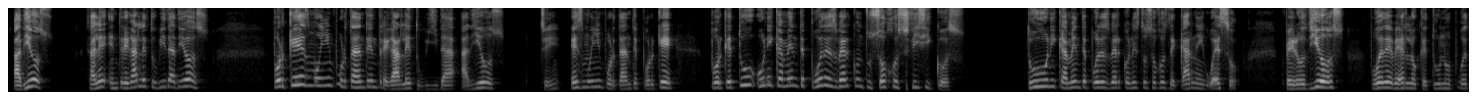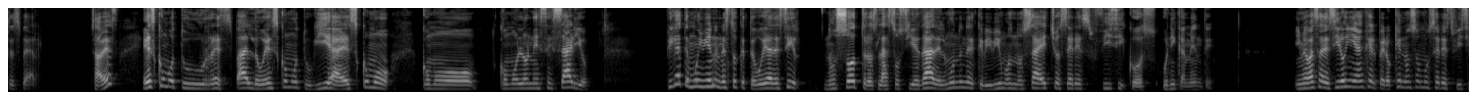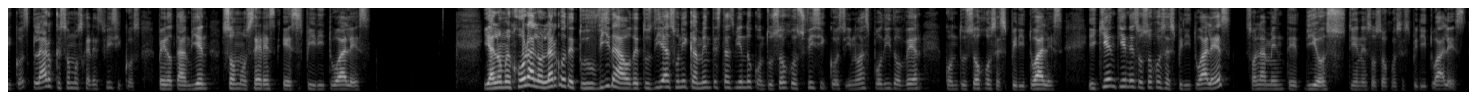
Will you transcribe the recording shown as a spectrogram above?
a Dios. ¿Sale? Entregarle tu vida a Dios. ¿Por qué es muy importante entregarle tu vida a Dios? ¿Sí? Es muy importante, ¿por qué? Porque tú únicamente puedes ver con tus ojos físicos. Tú únicamente puedes ver con estos ojos de carne y hueso. Pero Dios puede ver lo que tú no puedes ver. ¿Sabes? Es como tu respaldo, es como tu guía, es como como como lo necesario. Fíjate muy bien en esto que te voy a decir. Nosotros, la sociedad, el mundo en el que vivimos nos ha hecho seres físicos únicamente. Y me vas a decir, oye Ángel, ¿pero qué no somos seres físicos? Claro que somos seres físicos, pero también somos seres espirituales. Y a lo mejor a lo largo de tu vida o de tus días únicamente estás viendo con tus ojos físicos y no has podido ver con tus ojos espirituales. ¿Y quién tiene esos ojos espirituales? Solamente Dios tiene esos ojos espirituales.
